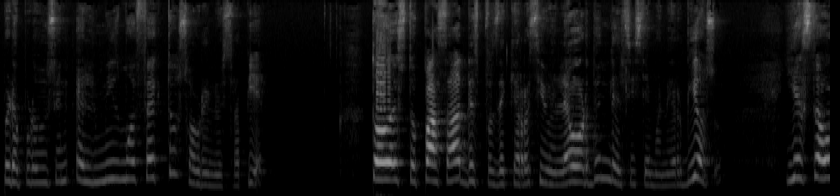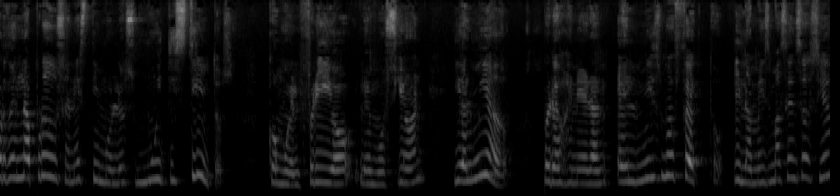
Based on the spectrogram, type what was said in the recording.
pero producen el mismo efecto sobre nuestra piel. Todo esto pasa después de que reciben la orden del sistema nervioso. Y esta orden la producen estímulos muy distintos, como el frío, la emoción y el miedo, pero generan el mismo efecto y la misma sensación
